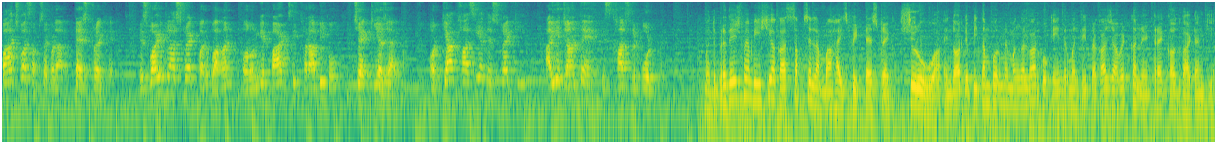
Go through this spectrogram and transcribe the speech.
पांचवा सबसे बड़ा टेस्ट ट्रैक है। इस वर्ल्ड क्लास ट्रैक पर वाहन और उनके पार्ट्स की खराबी को चेक किया जाएगा। और क्या खासियत है इस ट्रैक की? आइए जानते हैं इस खास रिपोर्ट में। मध्य प्रदेश में अब एशिया का सबसे लंबा हाई स्पीड टेस्ट ट्रैक शुरू हुआ। इंदौर के पीतमपुर में मंगलवार को केंद्र मंत्री प्रकाश जावड़ेकर ने ट्रैक का उद्घाटन किया।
